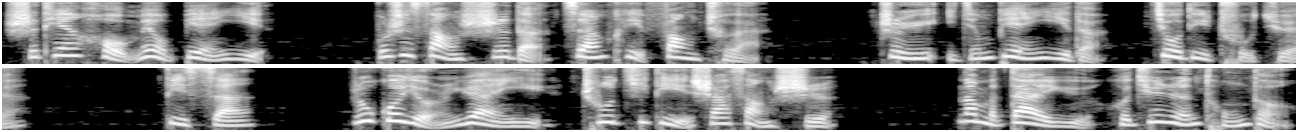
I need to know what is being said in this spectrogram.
十天后没有变异，不是丧尸的自然可以放出来；至于已经变异的，就地处决。第三，如果有人愿意出基地杀丧尸，那么待遇和军人同等，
